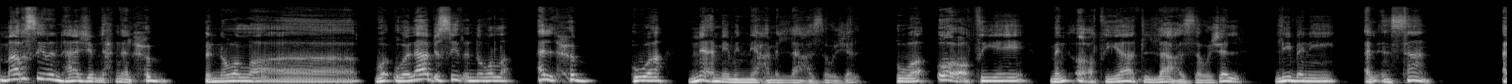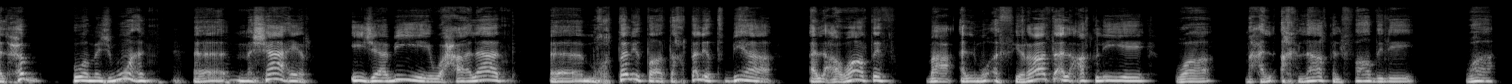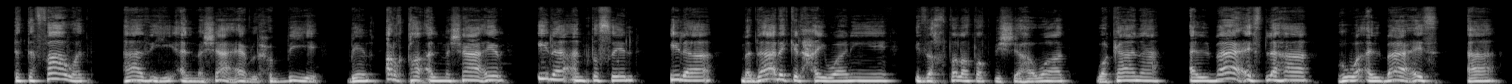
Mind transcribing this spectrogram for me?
ما بصير نهاجم. نحن الحب إنه والله ولا بصير إنه والله الحب هو نعمة من نعم الله عز وجل. هو أعطي من اعطيات الله عز وجل لبني الانسان. الحب هو مجموعة آه، مشاعر ايجابية وحالات آه، مختلطة تختلط بها العواطف مع المؤثرات العقلية ومع الاخلاق الفاضلة وتتفاوت هذه المشاعر الحبية بين ارقى المشاعر إلى ان تصل إلى مدارك الحيوانية إذا اختلطت بالشهوات وكان الباعث لها هو الباعث آه،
